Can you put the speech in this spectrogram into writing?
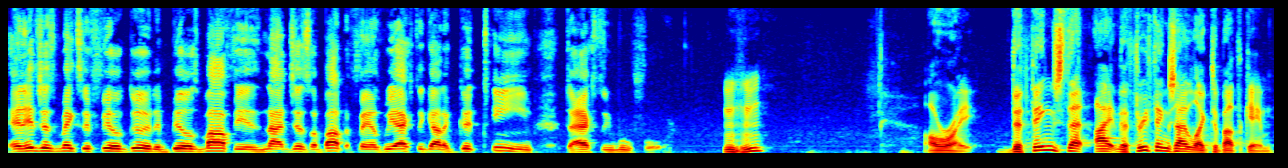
And it just makes it feel good. And Bills Mafia is not just about the fans. We actually got a good team to actually root for. Mm-hmm. All right. The things that I, the three things I liked about the game,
